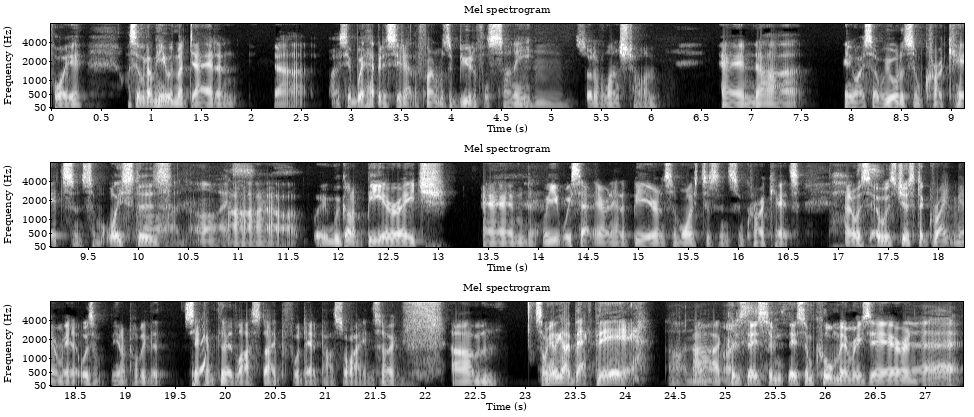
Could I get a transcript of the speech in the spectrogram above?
for you. I said, look, I'm here with my dad. And uh, I said, we're happy to sit out the front. It was a beautiful sunny sort of lunchtime. And uh, anyway, so we ordered some croquettes and some oysters. Oh, nice. Uh, we got a beer each, and we, we sat there and had a beer and some oysters and some croquettes, and it was it was just a great memory. And it was you know probably the second, third last day before Dad passed away, and so um, so I'm going to go back there oh, because nice. there's some there's some cool memories there, and yeah.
